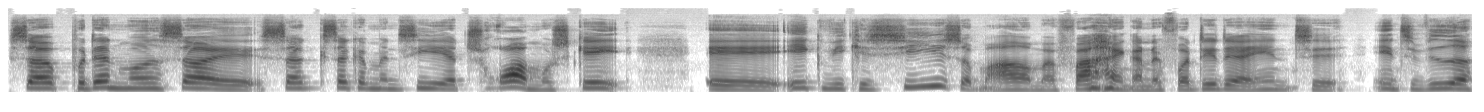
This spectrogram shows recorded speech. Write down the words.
Så på den måde, så, øh, så, så kan man sige, at jeg tror måske øh, ikke, vi kan sige så meget om erfaringerne fra det der indtil, indtil videre.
